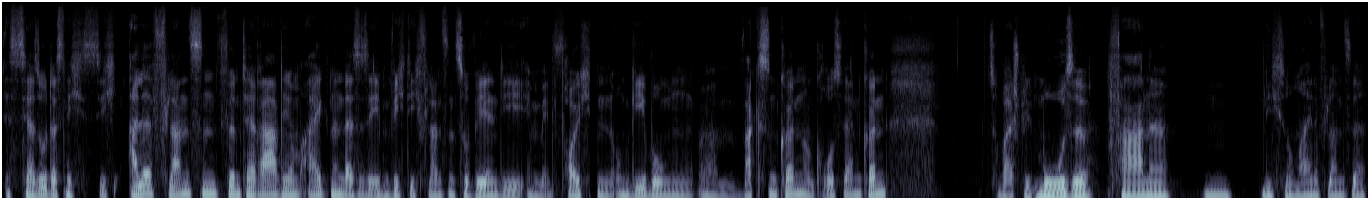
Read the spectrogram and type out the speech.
ist ja so, dass nicht sich alle Pflanzen für ein Terrarium eignen. Da ist es eben wichtig, Pflanzen zu wählen, die eben in feuchten Umgebungen ähm, wachsen können und groß werden können. Zum Beispiel Moose, Fahne, hm, nicht so meine Pflanze.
